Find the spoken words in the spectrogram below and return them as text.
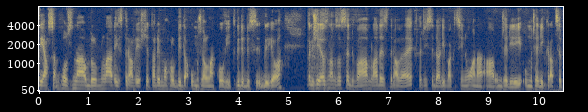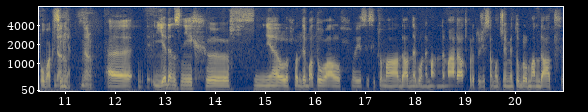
já jsem ho znal, byl mladý, zdravý, ještě tady mohl být a umřel na covid. Kdyby si, jo? Takže já znám zase dva mladé zdravé, kteří si dali vakcínu a, na, a umřeli, umřeli krátce po vakcíně. Ano, ano. Eh, jeden z nich eh, měl, debatoval, jestli si to má dát nebo nemá, nemá dát, protože samozřejmě to byl mandát eh,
